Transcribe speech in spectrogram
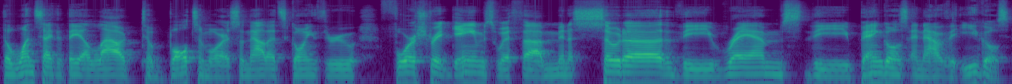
the one sack that they allowed to Baltimore. So now that's going through four straight games with uh, Minnesota, the Rams, the Bengals, and now the Eagles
